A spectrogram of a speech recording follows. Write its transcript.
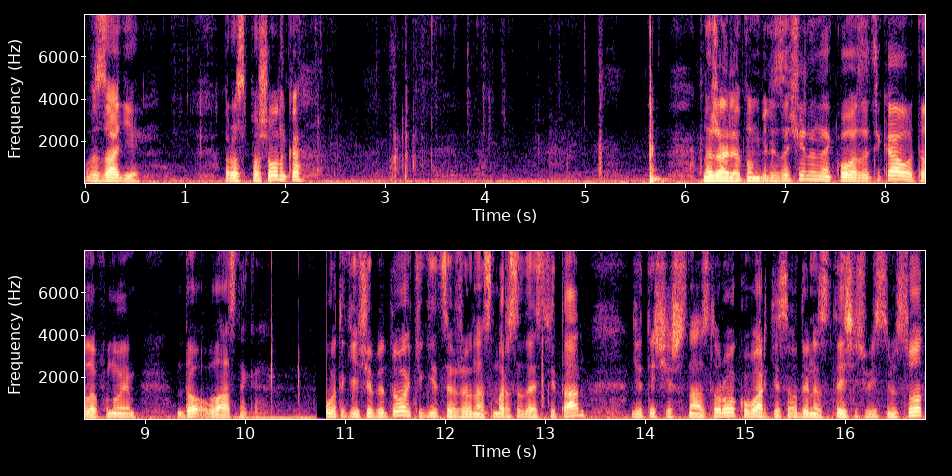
Взаді розпашонка. На жаль, автомобіль зачинений. Кого зацікавив, телефонуємо до власника. Ось такий чобіток, тільки це вже у нас Mercedes Titan 2016 року, вартість 11 800.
